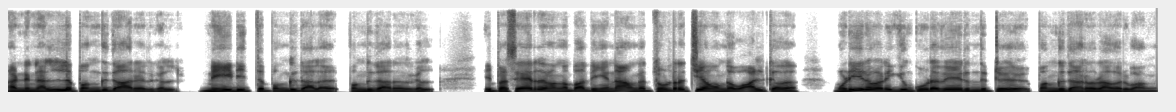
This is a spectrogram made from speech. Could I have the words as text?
அண்டு நல்ல பங்குதாரர்கள் நீடித்த பங்குதாரர் பங்குதாரர்கள். இப்போ சேர்றவங்க பார்த்தீங்கன்னா அவங்க தொடர்ச்சியாக அவங்க வாழ்க்கை முடிகிற வரைக்கும் கூடவே இருந்துட்டு பங்குதாரராக வருவாங்க.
